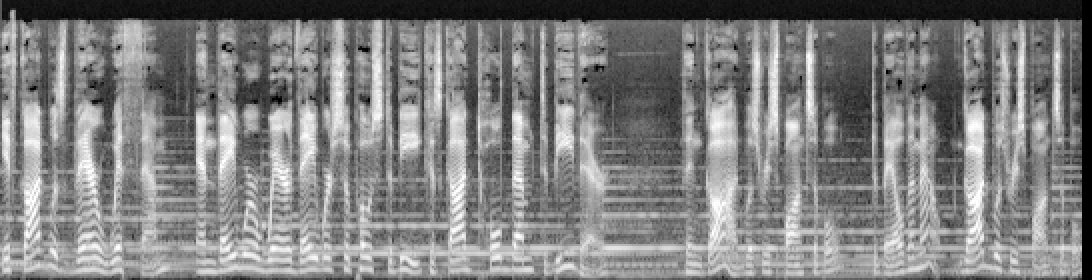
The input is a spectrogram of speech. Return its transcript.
if God was there with them and they were where they were supposed to be because God told them to be there, then God was responsible to bail them out. God was responsible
